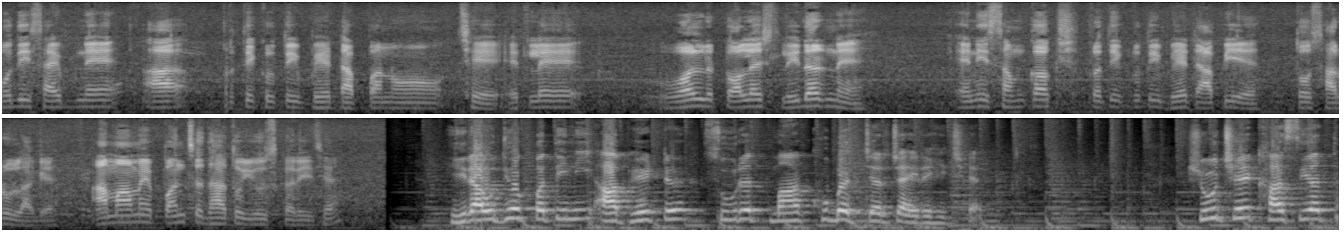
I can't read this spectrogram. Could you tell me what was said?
મોદી સાહેબને આ પ્રતિકૃતિ ભેટ આપવાનો છે. એટલે વર્લ્ડ ટોલેસ્ટ લીડરને એની સમકક્ષ પ્રતિકૃતિ ભેટ આપીએ તો સારું લાગે. આમાં અમે પંચધાતુ યુઝ કરી છે. હીરા ઉદ્યોગપતિની આ ભેટ સુરતમાં ખૂબ જ ચર્ચાઈ રહી છે. શું છે ખાસિયત?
